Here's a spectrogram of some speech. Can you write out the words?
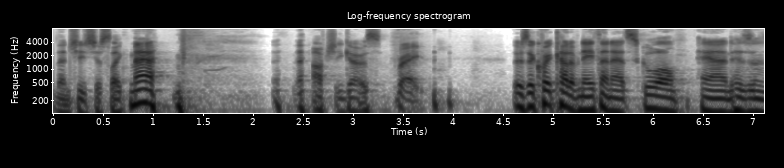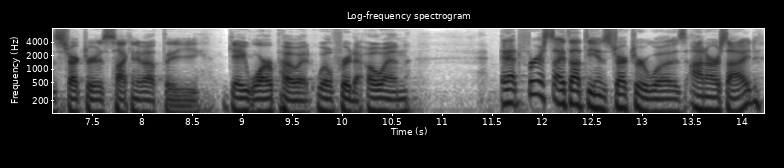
Then she's just like, meh. Off she goes. Right. There's a quick cut of Nathan at school, and his instructor is talking about the gay war poet Wilfred Owen. At first, I thought the instructor was on our side,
